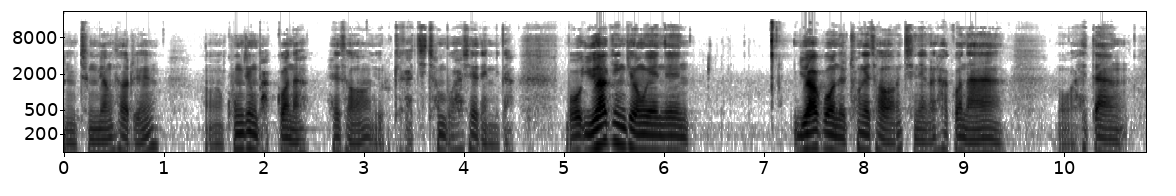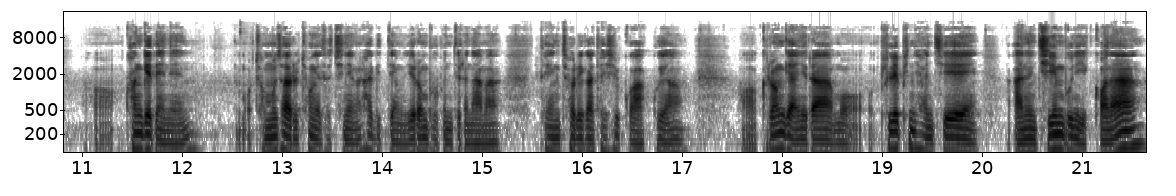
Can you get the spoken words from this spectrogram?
음, 증명서를 어, 공증받거나 해서 이렇게 같이 첨부하셔야 됩니다. 뭐 유학인 경우에는 유학원을 통해서 진행을 하거나 뭐 해당 어, 관계되는 뭐 전문사를 통해서 진행을 하기 때문에 이런 부분들은 아마 대행 처리가 되실 것 같고요. 어, 그런 게 아니라 뭐 필리핀 현지에 아는 지인분이 있거나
